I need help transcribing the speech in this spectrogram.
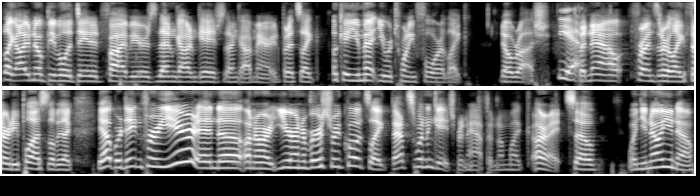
like, I know people that dated five years, then got engaged, then got married. But it's like, okay, you met, you were twenty four, like. No rush. Yeah. But now, friends that are like 30 plus, they'll be like, Yep, we're dating for a year. And uh, on our year anniversary quotes, like, that's when engagement happened. I'm like, All right. So when you know, you know.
